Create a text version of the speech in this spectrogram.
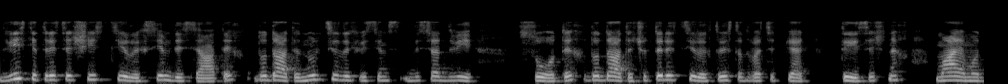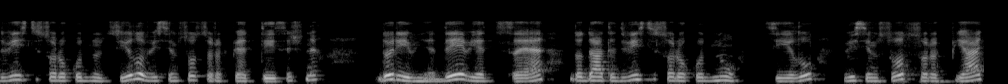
236,7 додати 0,82, додати 4,325 тисячних, маємо 241,845 тисячних, дорівнює 9С, додати 241,845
